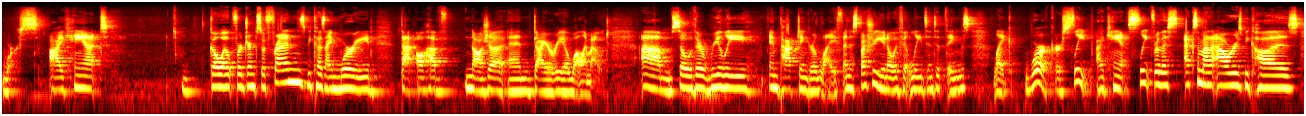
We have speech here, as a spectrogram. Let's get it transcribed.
worse. I can't go out for drinks with friends because I'm worried that I'll have nausea and diarrhea while I'm out. Um, so they're really impacting your life. And especially, you know, if it leads into things like work or sleep. I can't sleep for this X amount of hours because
